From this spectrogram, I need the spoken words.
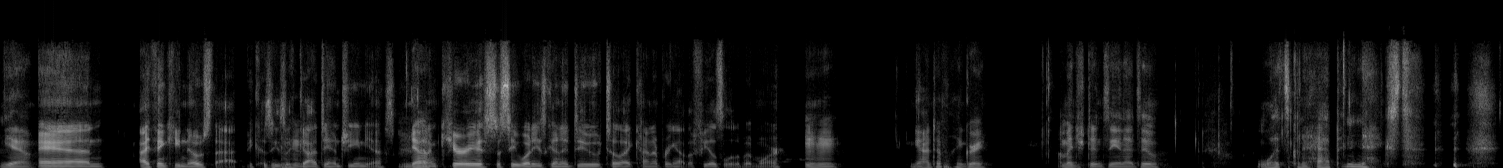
Yeah. and i think he knows that because he's a Mhm. goddamn genius and Yeah. i'm curious to see what he's gonna do to like kind of bring out the feels a little bit more hmm Yeah, I definitely agree. I'm interested in seeing that too. What's gonna happen next?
